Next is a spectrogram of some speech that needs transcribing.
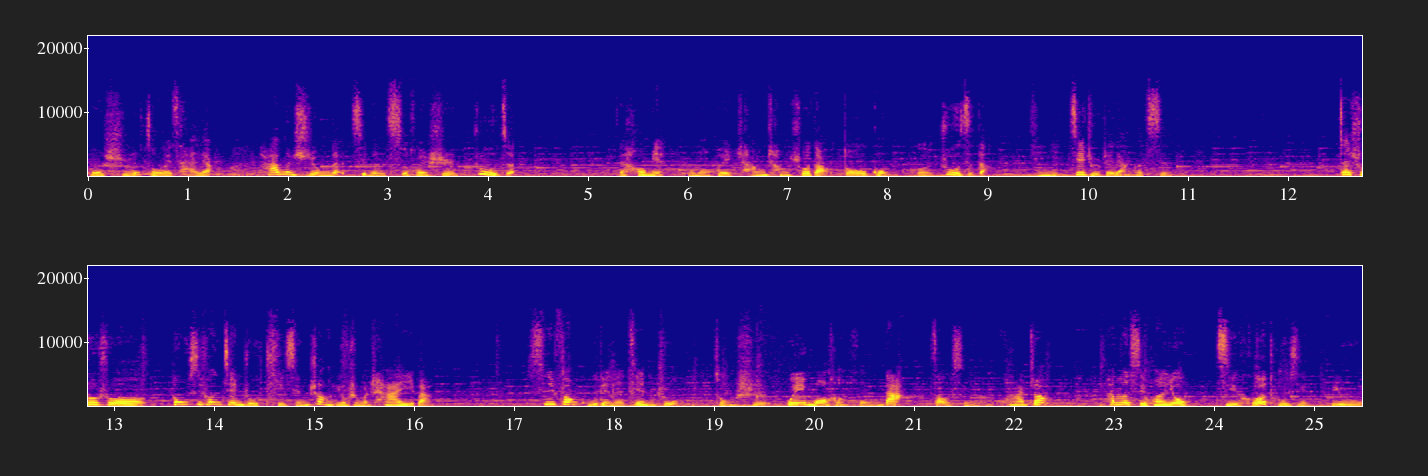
和石作为材料，他们使用的基本词汇是柱子。在后面我们会常常说到斗拱和柱子的。请你记住这两个词。再说说东西方建筑体型上有什么差异吧。西方古典的建筑总是规模很宏大，造型很夸张，他们喜欢用几何图形，比如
